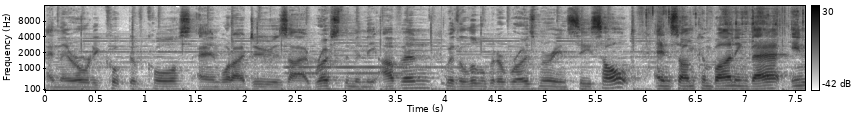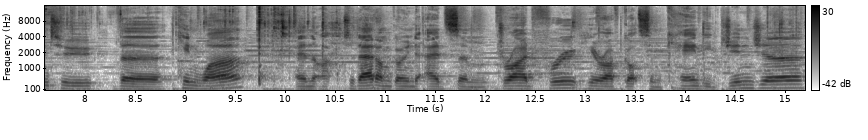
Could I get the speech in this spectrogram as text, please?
and they're already cooked, of course. And what I do is I roast them in the oven with a little bit of rosemary and sea salt. And so I'm combining that into the quinoa. And to that, I'm going to add some dried fruit. Here I've got some candied ginger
